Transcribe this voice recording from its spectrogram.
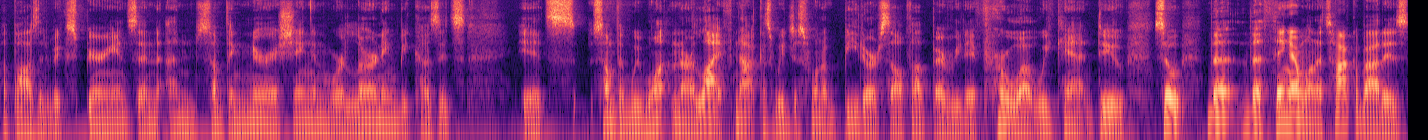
a positive experience and, and something nourishing and we're learning because it's it's something we want in our life not because we just want to beat ourselves up every day for what we can't do. So the the thing i want to talk about is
